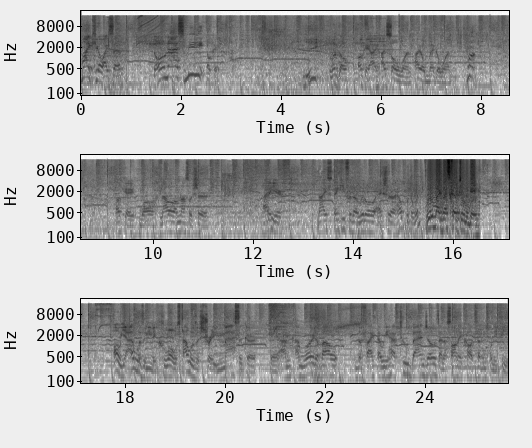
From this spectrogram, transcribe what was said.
My kill, I said. Don't ask me. Okay. Yeet. Let go. Okay, I, I sold one. I omega one. Okay, well, now I'm not so sure. Out of here. Nice, thank you for the little extra help with the win. Little my best character in the game. Oh yeah, I wasn't even close. That was a straight massacre. Okay, I'm, I'm worried about the fact that we have two banjos and a Sonic called 720p.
